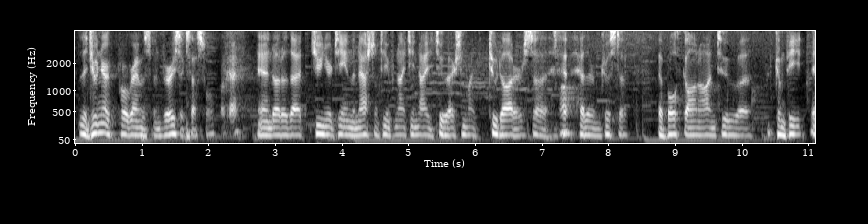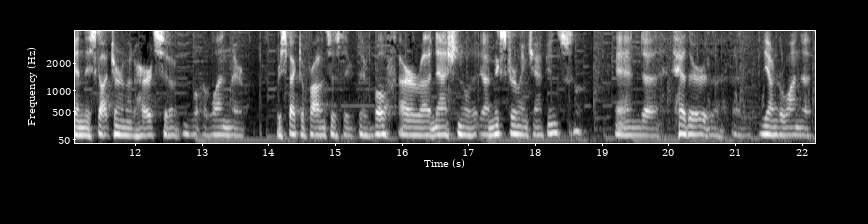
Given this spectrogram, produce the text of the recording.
The junior program has been very successful. Okay. And out of that junior team, the national team from 1992, actually my two daughters, uh, He- Heather and Krista, have both gone on to uh, compete in the Scott Tournament of Hearts, uh, won their respective provinces. They, they're both our uh, national uh, mixed curling champions. And uh, Heather, the, uh, the younger one, uh,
